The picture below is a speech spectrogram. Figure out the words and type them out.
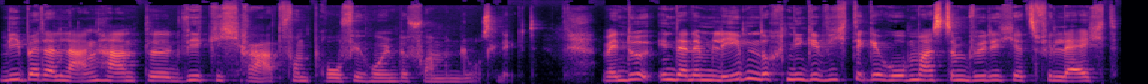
wie bei der Langhantel wirklich Rat vom Profi holen, bevor man loslegt. Wenn du in deinem Leben noch nie Gewichte gehoben hast, dann würde ich jetzt vielleicht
